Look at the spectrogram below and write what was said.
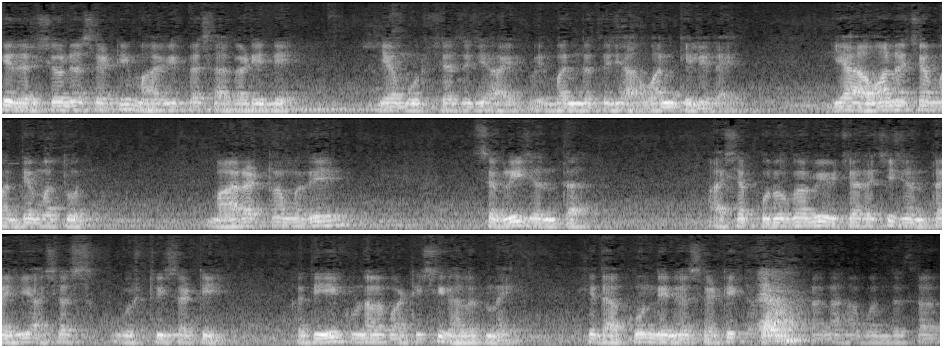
हे दर्शवण्यासाठी महाविकास आघाडीने या मोर्चाचं जे आहे बंदचं जे आवाहन केलेलं आहे या आव्हानाच्या माध्यमातून महाराष्ट्रामध्ये सगळी जनता अशा पुरोगामी विचाराची जनता ही अशाच गोष्टीसाठी कधीही कुणाला पाठीशी घालत नाही. हे दाखवून देण्यासाठी करताना हा बंदचा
